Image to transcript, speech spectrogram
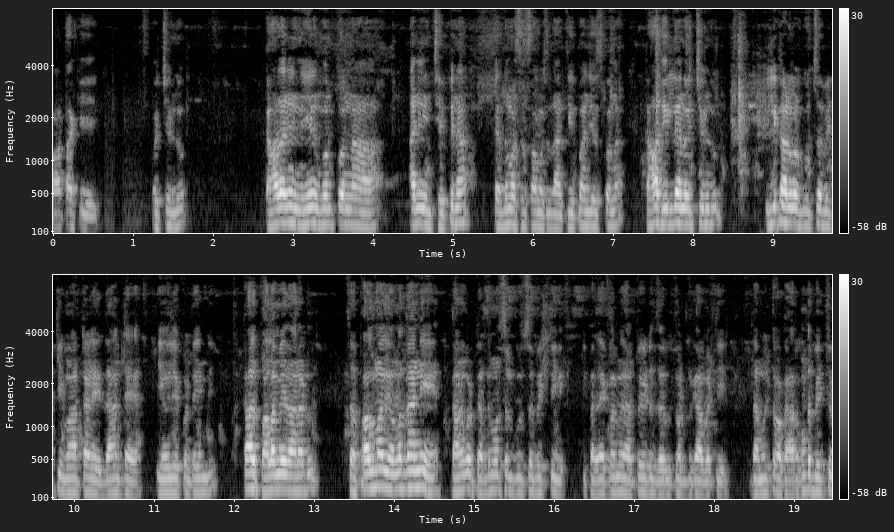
వాటాకి వచ్చిండు. కాదని నేను కొనుక్కున్నా అని నేను చెప్పిన పెద్ద మనుషుల సమస్య దాన్ని తీర్మానం చేసుకున్నా. కాదు ఇల్లు అని వచ్చిండు. ఇల్లు కాడ కూడా కూర్చోబెట్టి మాట్లాడే దాంట్లో ఏం లేకుండా అయింది. కాదు పొలం మీద అన్నాడు. సో పొలం మీద ఉన్నదాన్ని దాన్ని కూడా పెద్ద మనుషులు కూర్చోబెట్టి ఈ పది ఎకరాల మీద అటు ఇటు జరుగుతుంటుంది కాబట్టి దాని ఒక అరకుంట పెట్టి.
